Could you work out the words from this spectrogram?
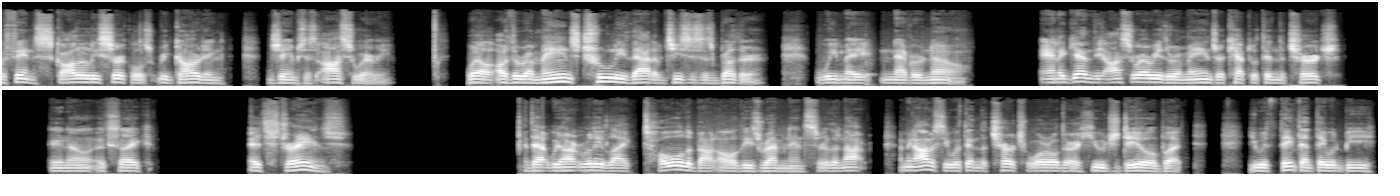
within scholarly circles regarding James's ossuary. Well, are the remains truly that of Jesus' brother? We may never know. And again, the ossuary, the remains are kept within the church. You know, it's like, it's strange that we aren't really like told about all these remnants, or they're not. I mean, obviously, within the church world, they're a huge deal, but you would think that they would be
